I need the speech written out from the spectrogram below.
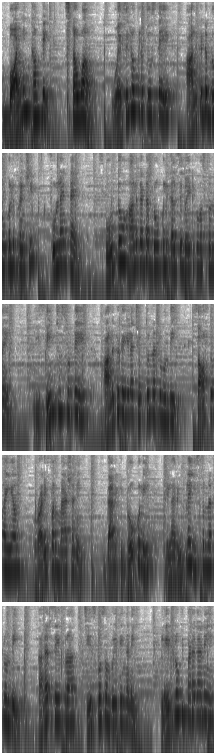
Boiling complete stove off vessel లోపల చూస్తే ఆలుగడ్డ broccoli friendship full and tight స్పూన్తో ఆలుగడ్డ బ్రోకలి కలిసి బయటకు వస్తున్నాయి. ఈ సీన్ చూస్తుంటే ఆలుగడ్డ ఇలా చెప్తున్నట్లు ఉంది. సాఫ్ట్ అయ్యాం రెడీ ఫర్ మ్యాష్ అని. దానికి బ్రోకలి ఇలా రిప్లై ఇస్తున్నట్లుంది కలర్ సేఫ్ రా చీజ్ కోసం వెయిటింగ్ అని. ప్లేట్లోకి పడగానే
